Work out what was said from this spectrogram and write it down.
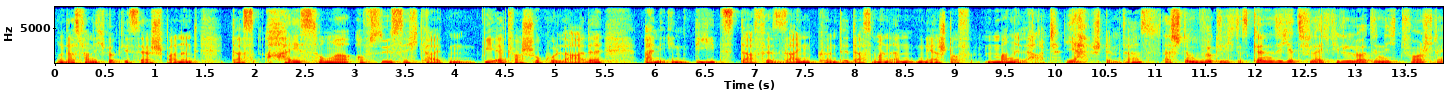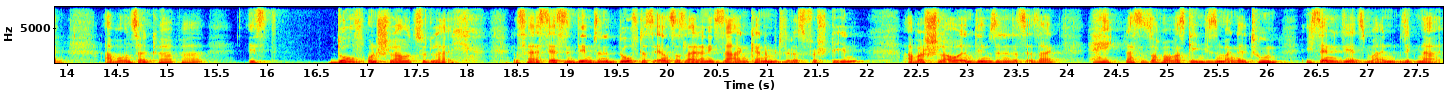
und das fand ich wirklich sehr spannend, dass Heißhunger auf Süßigkeiten wie etwa Schokolade ein Indiz dafür sein könnte, dass man einen Nährstoffmangel hat. Ja. Stimmt das? Das stimmt wirklich. Das können sich jetzt vielleicht viele Leute nicht vorstellen. Aber unser Körper ist doof und schlau zugleich. Das heißt, er ist in dem Sinne doof, dass er uns das leider nicht sagen kann, damit wir das verstehen, aber schlau in dem Sinne, dass er sagt, hey, lass uns doch mal was gegen diesen Mangel tun. Ich sende dir jetzt mal ein Signal.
